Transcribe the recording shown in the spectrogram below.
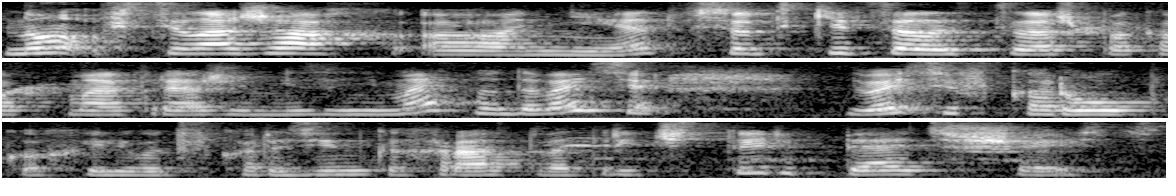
Но в стеллажах а, нет, все-таки целый стеллаж пока моя пряжа не занимает, но давайте, давайте в коробках или вот в корзинках раз, два, три, четыре, пять, шесть.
